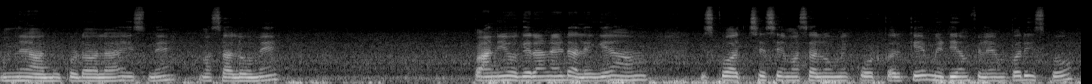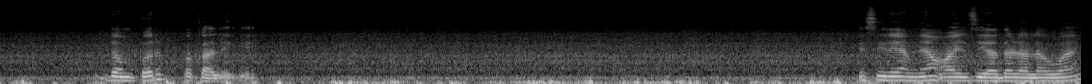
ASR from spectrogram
हमने आलू को डाला है इसमें, मसालों में। पानी वगैरह नहीं डालेंगे, हम इसको अच्छे से मसालों में कोट करके मीडियम फ्लेम पर इसको दम पर पका लेंगे। इसीलिए हमने ऑयल ज़्यादा डाला हुआ है।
